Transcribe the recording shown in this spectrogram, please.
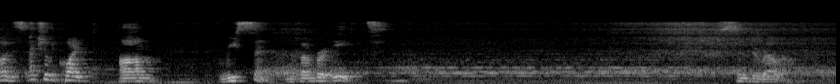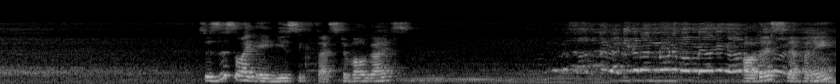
Oh, this is actually quite um, recent, November 8th. Cinderella. So is this like a music festival, guys? Oh, there's Stephanie.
